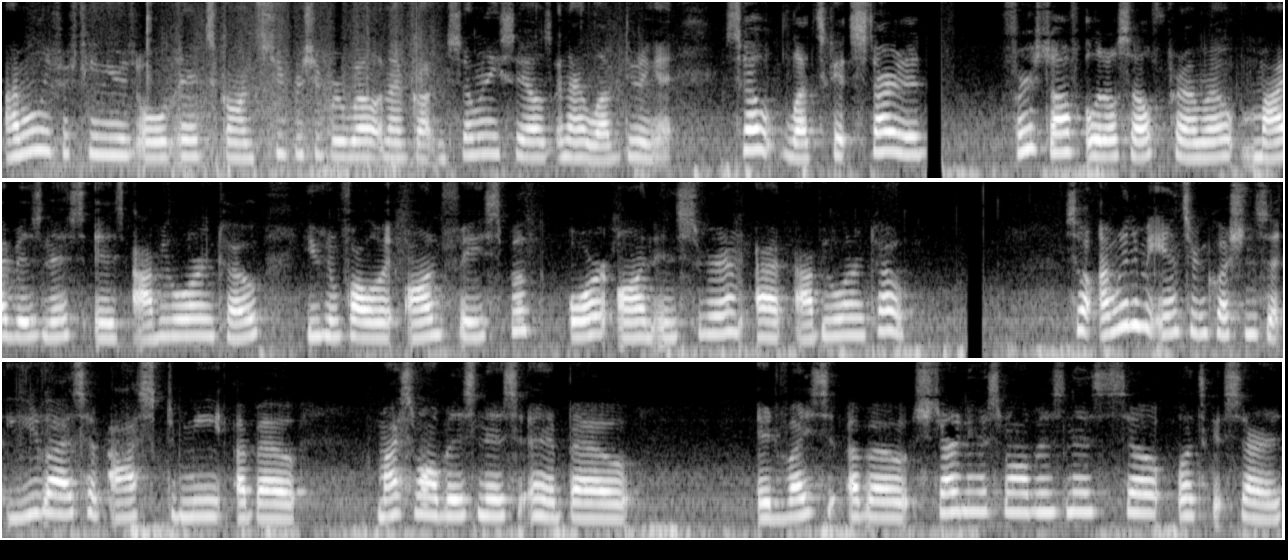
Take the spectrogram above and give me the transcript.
I'm only 15 years old and it's gone super, super well and I've gotten so many sales and I love doing it. So, let's get started. First off, a little self promo. My business is Abby Lauren Co. You can follow it on Facebook or on Instagram at Abby Lauren Co. So I'm going to be answering questions that you guys have asked me about my small business and about advice about starting a small business. So let's get started.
